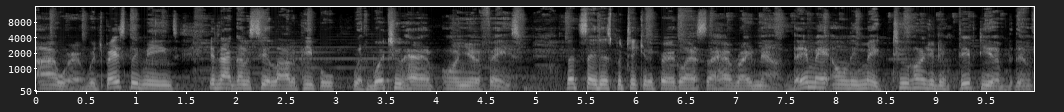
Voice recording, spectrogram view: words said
eyewear, which basically means you're not gonna see a lot of people with what you have on your face. Let's say this particular pair of glasses I have right now. They may only make 250 of them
